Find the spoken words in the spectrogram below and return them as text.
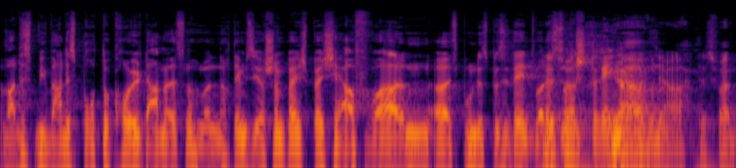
War das, wie war das Protokoll damals, noch, nachdem Sie ja schon bei, bei Schärf waren als Bundespräsident, war das, das noch war, strenger? Ja, ja, das waren,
